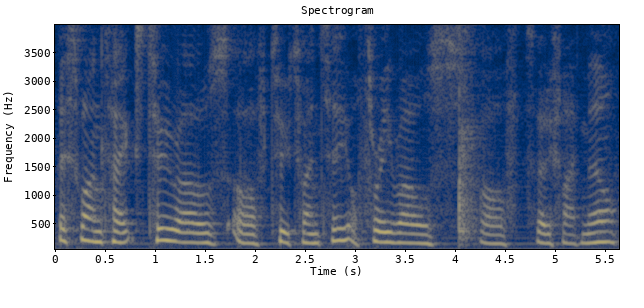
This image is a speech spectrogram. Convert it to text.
This one takes two rolls of 220 or three rolls of 35 mil.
